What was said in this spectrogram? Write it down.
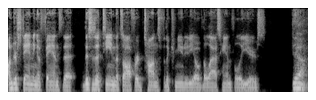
understanding of fans that this is a team that's offered tons for the community over the last handful of years? Yeah,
